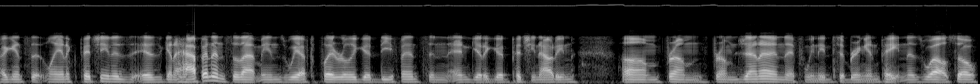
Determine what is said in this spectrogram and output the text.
against Atlantic pitching is is going to happen, and so that means we have to play really good defense and and get a good pitching outing um, from from Jenna, and if we need to bring in Peyton as well. So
